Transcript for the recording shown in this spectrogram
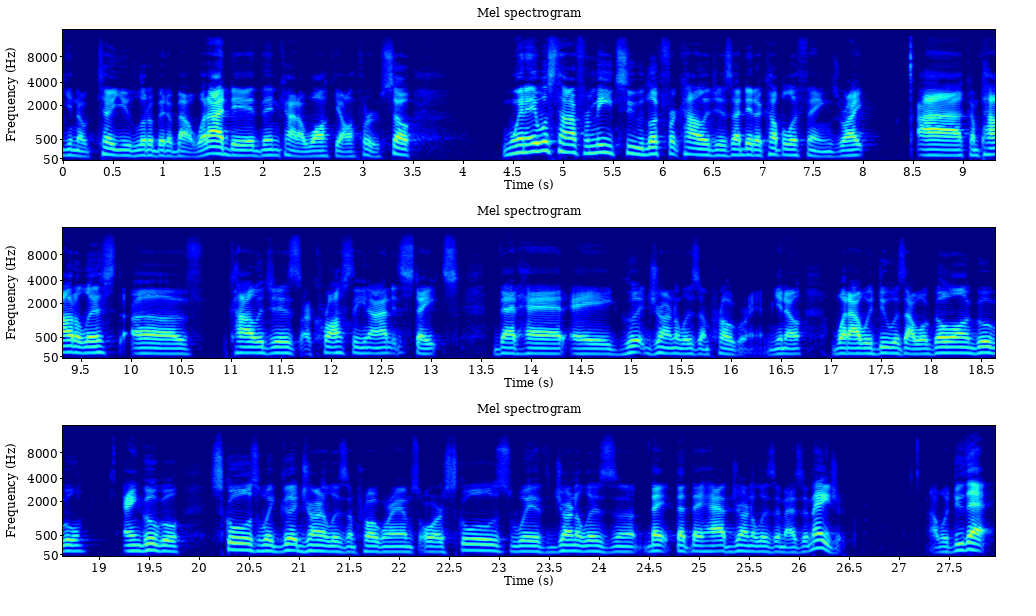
you know, tell you a little bit about what I did, then kind of walk y'all through. So when it was time for me to look for colleges, I did a couple of things. Right, I compiled a list of colleges across the United States that had a good journalism program. You know, what I would do is I would go on Google and Google schools with good journalism programs or schools with journalism they, that they have journalism as a major. I would do that.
